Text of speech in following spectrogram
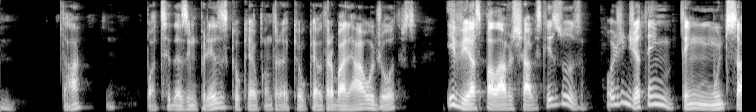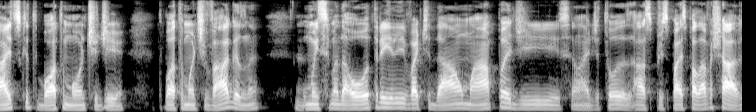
hum. tá? Pode ser das empresas que eu quero, que eu quero trabalhar ou de outras e ver as palavras-chave que eles usam. Hoje em dia tem, tem muitos sites que tu bota um monte de, bota um monte de vagas, né? É. Uma em cima da outra e ele vai te dar um mapa de, sei lá, de todas as principais palavras-chave.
